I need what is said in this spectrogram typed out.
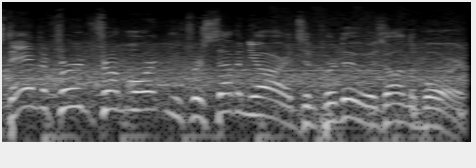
Standeford from Orton for seven yards, and Purdue is on the board.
